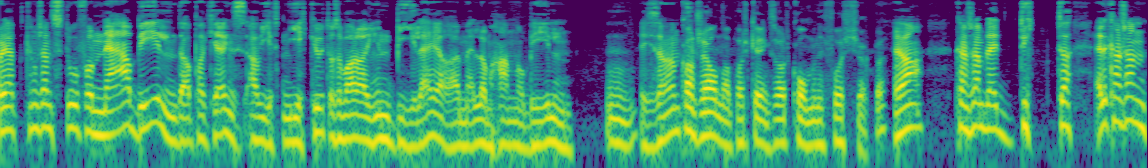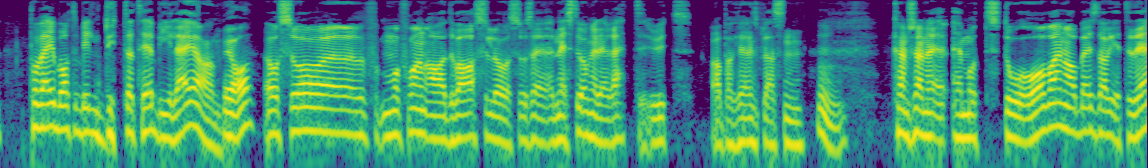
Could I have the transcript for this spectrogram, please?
Fordi at Kanskje han sto for nær bilen da parkeringsavgiften gikk ut, og så var det ingen bileiere mellom han og bilen. Ikke sant? Kanskje en annen parkeringsvakt kom i forkjøpet. Ja, Kanskje han ble dytta Eller kanskje han på vei bort til bilen dytta til bileieren. Ja. Og så uh, må få en advarsel, og så sier neste gang er det rett ut av parkeringsplassen. Kanskje han har måttet stå over en arbeidsdag etter det.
